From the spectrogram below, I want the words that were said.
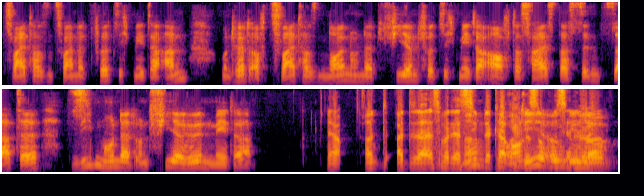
2240 Meter an und hört auf 2944 Meter auf. Das heißt, das sind satte 704 Höhenmeter. Ja, und äh, da ist aber der Ne? Und Caron ist noch ein bisschen höher, so,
